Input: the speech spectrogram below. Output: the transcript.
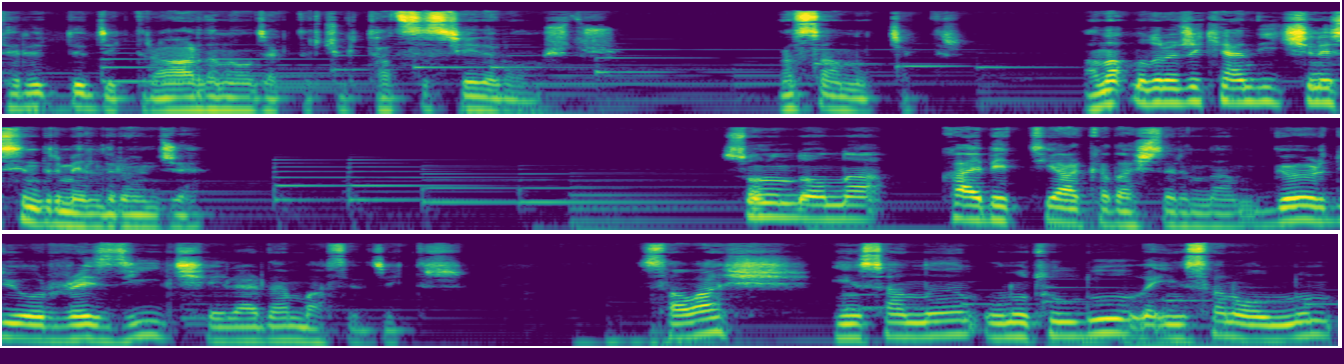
tereddüt edecektir, ağırdan alacaktır. Çünkü tatsız şeyler olmuştur. Nasıl anlatacaktır? Anlatmadan önce kendi içine sindirmelidir önce. Sonunda ona kaybettiği arkadaşlarından, gördüğü o rezil şeylerden bahsedecektir. Savaş, insanlığın unutulduğu ve insanoğlunun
